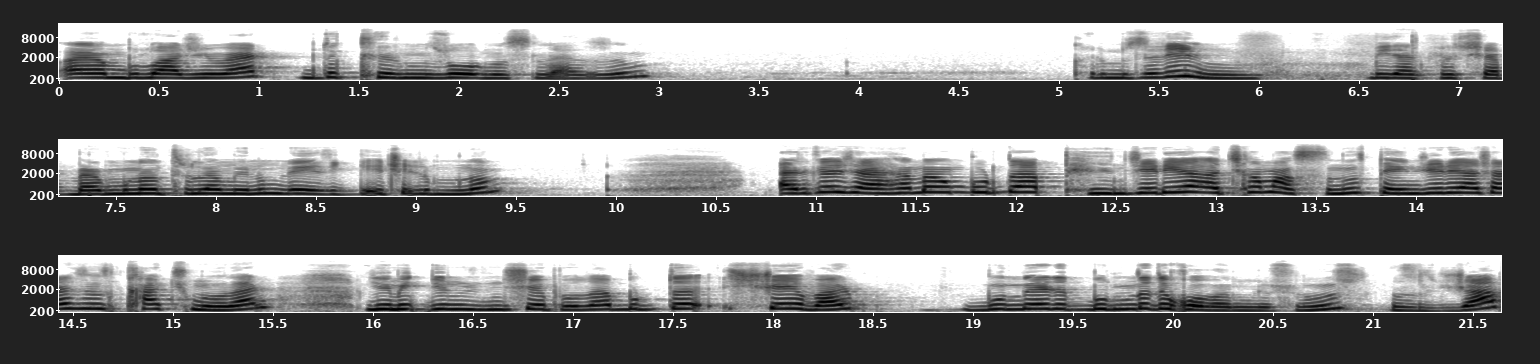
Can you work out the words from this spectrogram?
Aynen bu lacivert. Bu da kırmızı olması lazım. Kırmızı değil mi? Bir dakika ben bunu hatırlamıyorum. Neyse geçelim bunu. Arkadaşlar hemen burada pencereyi açamazsınız. Pencereyi açarsanız kaçmıyorlar. Yemeklerini şey yapıyorlar. Burada şey var. Bunları bunda da kovamıyorsunuz hızlıca.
